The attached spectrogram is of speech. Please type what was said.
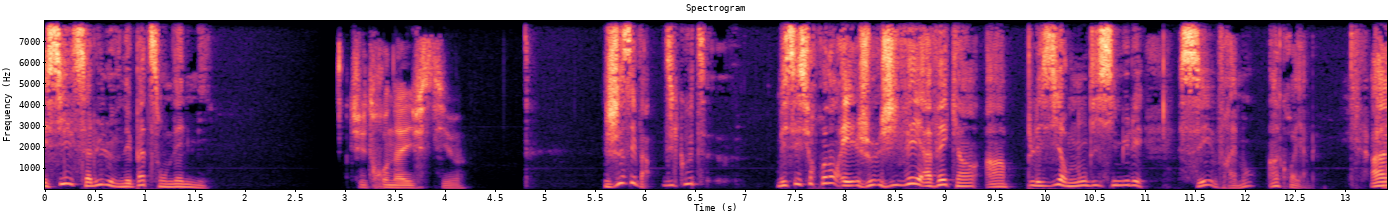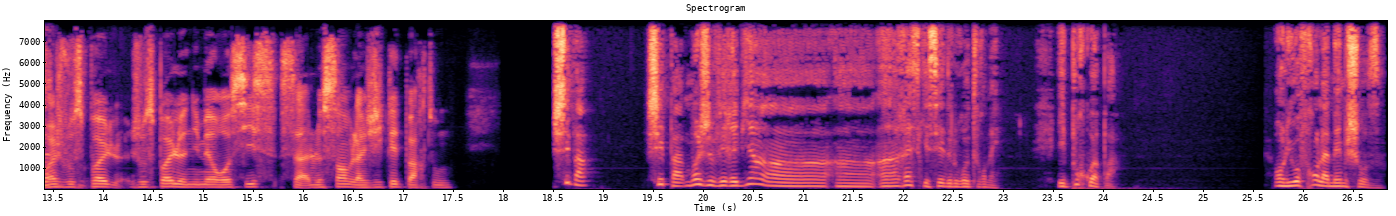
Et si le salut ne venait pas de son ennemi? Tu es trop naïf, Steve. Je sais pas. Écoute, mais c'est surprenant et j'y vais avec un, un, plaisir non dissimulé. C'est vraiment incroyable. Ah, Moi, je vous spoil, je vous spoil le numéro 6, ça le semble à gicler de partout. Je sais pas. Je sais pas. Moi, je verrais bien un, un, un reste qui essaie de le retourner. Et pourquoi pas? En lui offrant la même chose.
